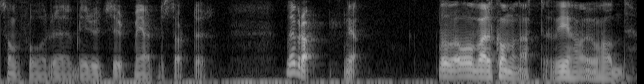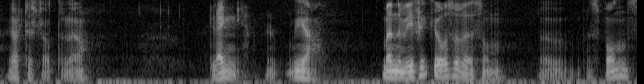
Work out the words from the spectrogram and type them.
som får, eh, blir utstyrt med hjertestarter. Det er bra. Og, og velkommen etter. Vi har jo hatt hjertestarter, ja. Lenge. ja. Men vi fikk jo også det som øh, spons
